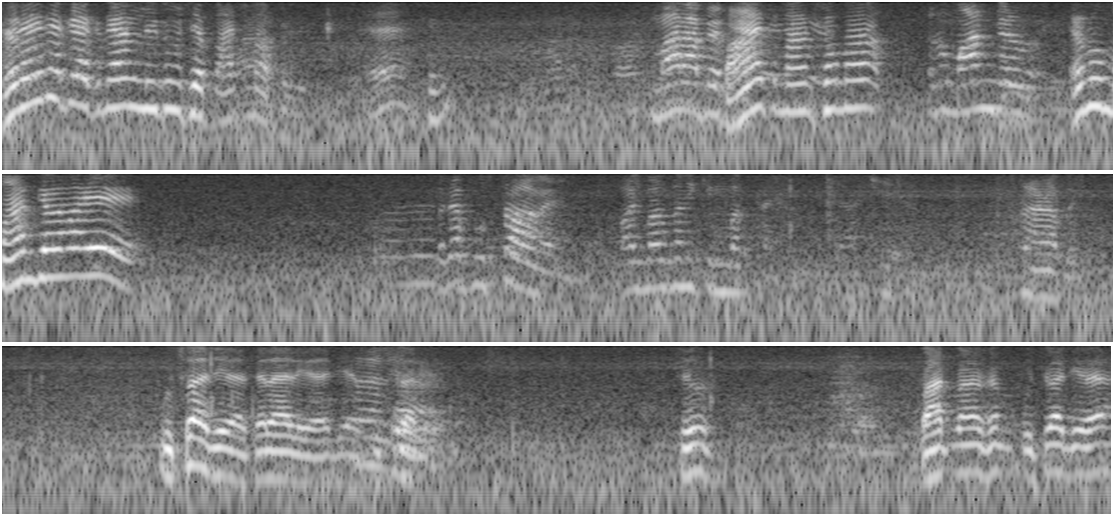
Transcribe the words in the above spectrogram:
ગણાય ને જ્ઞાન લીધું છે પાંચમા પાંચ એનું માન જળવા એ બધા પૂછતા આવે. પાંચ માણસોની કિંમત થાય. પ્રાણાભાઈ પૂછવા જેવા સલાહ લેવા જેવા પૂછવા જેવા. પાંચ માણસ પૂછવા જેવા?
